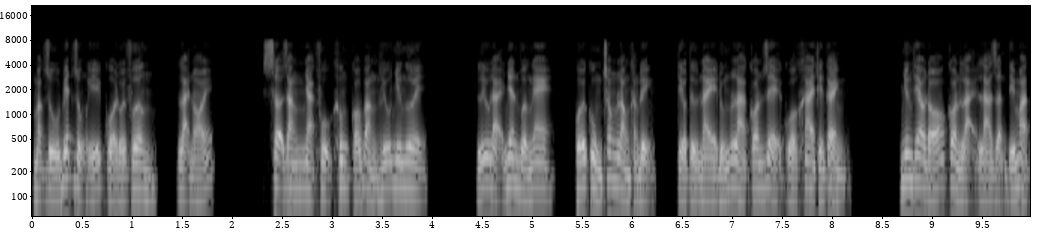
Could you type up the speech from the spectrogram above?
mặc dù biết dụng ý của đối phương, lại nói sợ rằng nhạc phụ không có bằng hữu như ngươi. Lưu đại nhân vừa nghe, cuối cùng trong lòng khẳng định, tiểu tử này đúng là con rể của khai thiên cảnh. Nhưng theo đó còn lại là giận tí mặt,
